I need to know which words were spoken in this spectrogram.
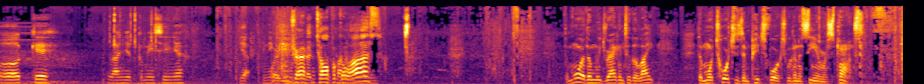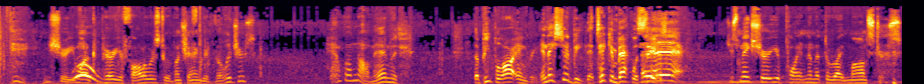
Oke, lanjut ke misinya. Ya, ini. Were you trying to siapa top a lupa Goliath? namanya. The more of them we drag into the light, the more torches and pitchforks we're gonna see in response. You sure you want to compare your followers to a bunch of angry villagers? Yeah, well, no, man, but the people are angry, and they should be. They're taking back what's Hey, theirs. hey. Just make sure you're pointing them at the right monsters.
